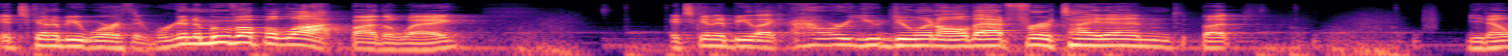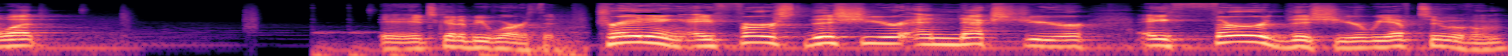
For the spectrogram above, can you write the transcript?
It's going to be worth it. We're going to move up a lot, by the way. It's going to be like, how are you doing all that for a tight end? But you know what? It's going to be worth it. Trading a first this year and next year, a third this year, we have two of them,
